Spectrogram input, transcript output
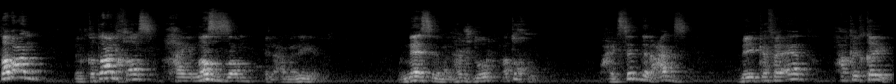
طبعا القطاع الخاص هينظم العملية دي والناس اللي ملهاش دور هتخرج وهيسد العجز بكفاءات حقيقية.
